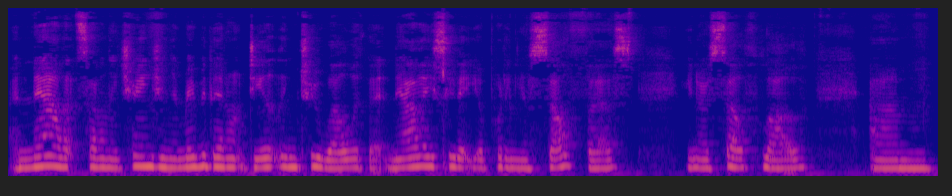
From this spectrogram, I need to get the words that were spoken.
And now that's suddenly changing and maybe they're not dealing too well with it. Now they see that you're putting yourself first, you know, self-love. Um,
